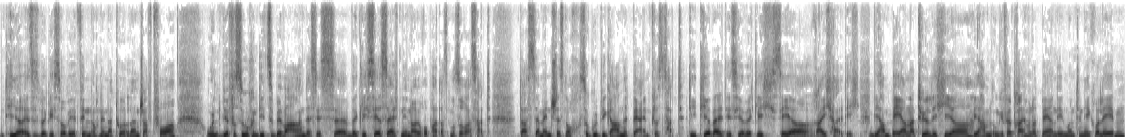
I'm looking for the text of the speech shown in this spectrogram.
Und hier ist es wirklich so, wir finden noch eine Naturlandschaft vor und wir versuchen die zu bewahren. Das ist äh, wirklich sehr selten in Europa, dass man sowas hat, dass der Mensch das noch so gut gut wie gar nicht beeinflusst hat. Die Tierwelt ist hier wirklich sehr reichhaltig. Wir haben Bären natürlich hier. Wir haben ungefähr 300 Bären, die in Montenegro leben.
